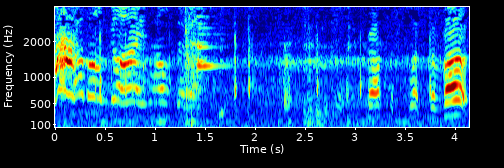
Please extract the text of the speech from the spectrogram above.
Come on, guys, I'll do it. About to flip the boat.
